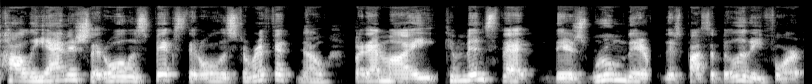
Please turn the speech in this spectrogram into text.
Pollyannish that all is fixed and all is terrific? No. But am I convinced that there's room there, there's possibility for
